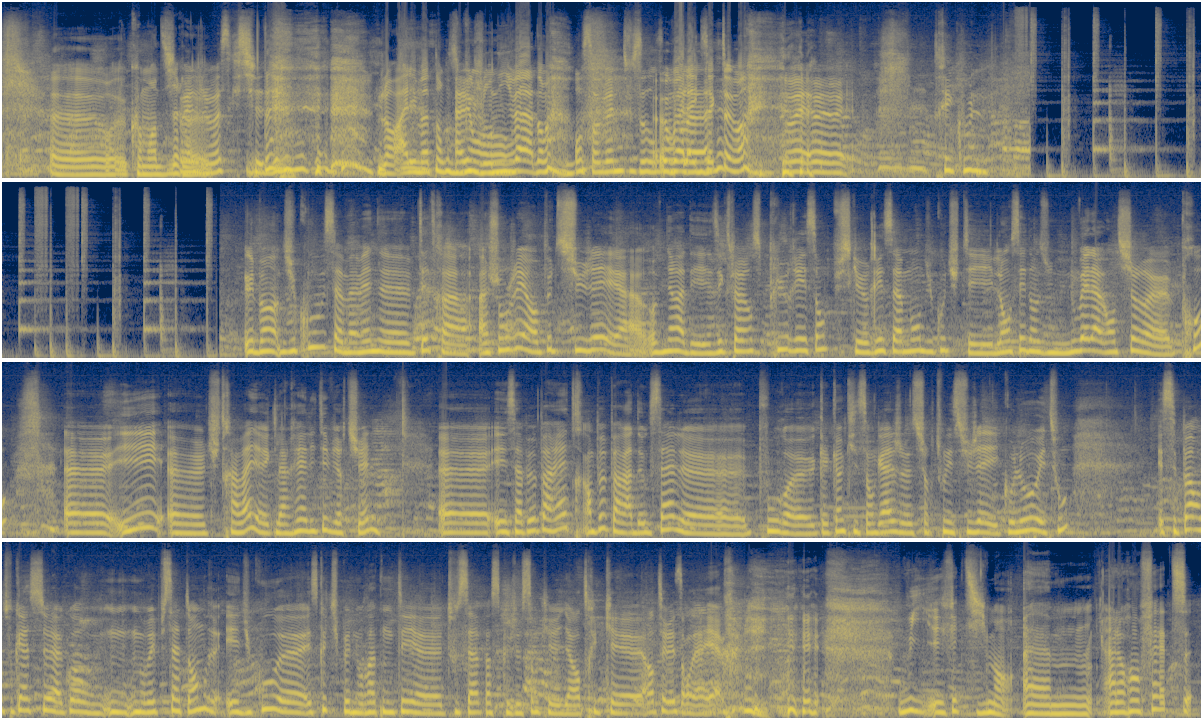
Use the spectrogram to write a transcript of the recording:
comment dire. je vois ce que tu veux dire. Genre, allez, maintenant, on bouge, on, y va. On s'engraine tous ensemble. Voilà, exactement. ouais, ouais, ouais. Très cool. Et eh ben, du coup, ça m'amène euh, peut-être à, changer un peu de sujet et à revenir à des expériences plus récentes, puisque récemment, du coup, tu t'es lancé dans une nouvelle aventure euh, pro euh, et tu travailles avec la réalité virtuelle. Euh, et ça peut paraître un peu paradoxal euh, pour euh, quelqu'un qui s'engage sur tous les sujets écolo et tout. Et c'est pas en tout cas ce à quoi on, aurait pu s'attendre. Et du coup, est-ce que tu peux nous raconter tout ça? Parce que je sens qu'il y a un truc intéressant derrière. Oui, effectivement. alors en fait,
